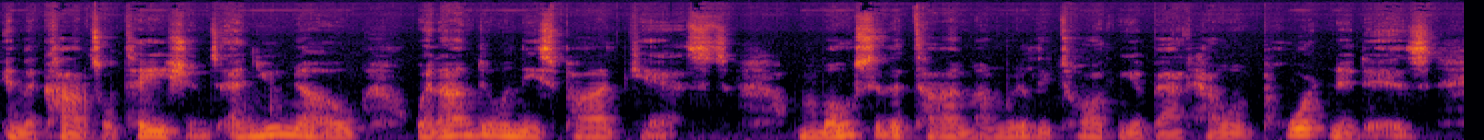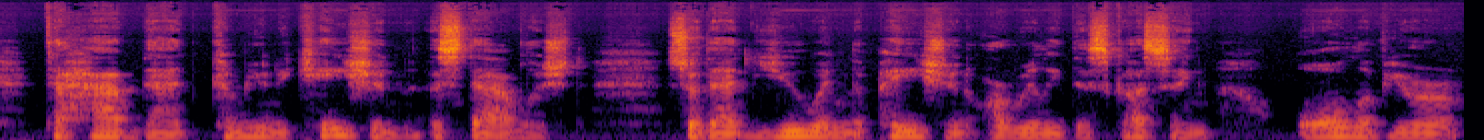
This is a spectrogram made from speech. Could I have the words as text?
in the consultations. And you know, when I'm doing these podcasts, most of the time I'm really talking about how important it is to have that communication established so that you and the patient are really discussing all of your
